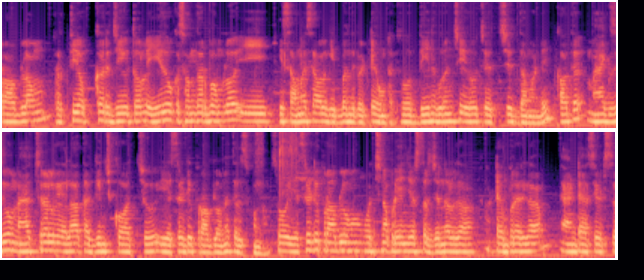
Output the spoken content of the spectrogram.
ప్రాబ్లం ప్రతి ఒక్కరి జీవితంలో ఏదో ఒక సందర్భంలో ఈ ఈ సమస్య వాళ్ళకి ఇబ్బంది పెట్టే ఉంటుంది. సో దీని గురించి ఈరోజు చర్చిద్దామండి. కాకపోతే మాక్సిమం న్యాచురల్గా ఎలా తగ్గించుకోవచ్చు ఈ ఎసిడిటీ ప్రాబ్లం తెలుసుకుందాం. సో ఎసిడిటీ ప్రాబ్లం వచ్చినప్పుడు ఏం చేస్తారు? జనరల్గా టెంపరీగా యాంటాసిడ్స్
